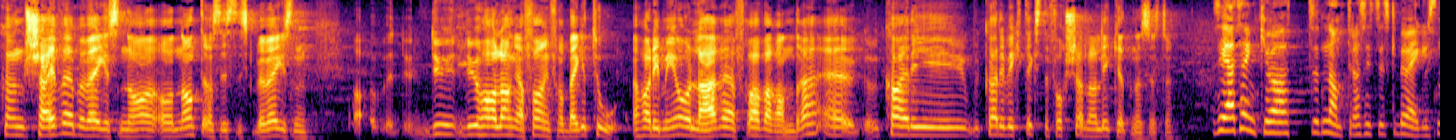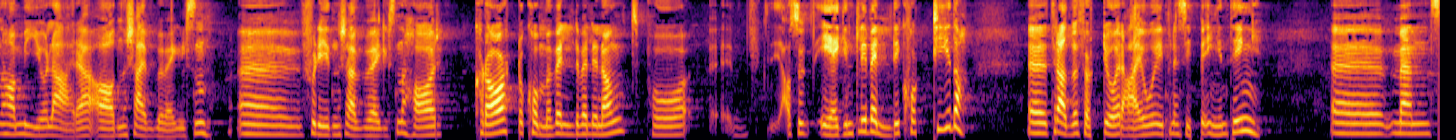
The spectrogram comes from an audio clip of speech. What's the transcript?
Kan skeivebevegelsen og den antirasistiske bevegelsen du, du, har lang erfaring fra begge to. Har de mye å lære fra hverandre? Eh, hva er de, hva er de viktigste forskjellene og likhetene, syns du? Så jeg tenker jo at Den antirasistiske bevegelsen har mye å lære av den skeive bevegelsen. Eh, fordi den skeive bevegelsen har klart å komme veldig veldig langt på eh, altså egentlig veldig kort tid. da. 30-40 år er jo i prinsippet ingenting. mens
